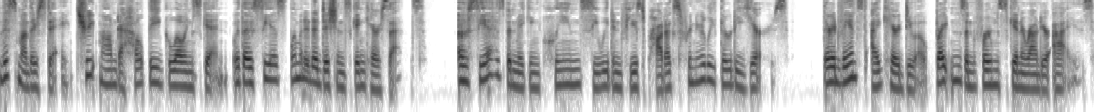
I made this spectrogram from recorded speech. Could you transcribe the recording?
This Mother's Day, treat mom to healthy, glowing skin with Osea's limited edition skincare sets. Osea has been making clean, seaweed infused products for nearly 30 years. Their advanced eye care duo brightens and firms skin around your eyes,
